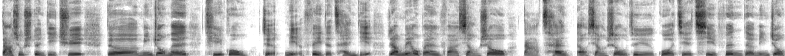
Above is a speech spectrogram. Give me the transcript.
大休斯顿地区的民众们提供。这免费的餐点，让没有办法享受大餐啊，享受这过节气氛的民众，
